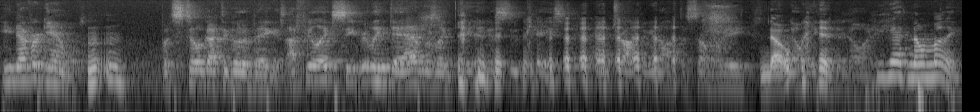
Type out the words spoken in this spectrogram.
He never gambled. Mm-mm. But still got to go to Vegas. I feel like secretly Dad was like taking a suitcase and dropping it off to somebody. No. Nobody had to know anything. he had no money.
